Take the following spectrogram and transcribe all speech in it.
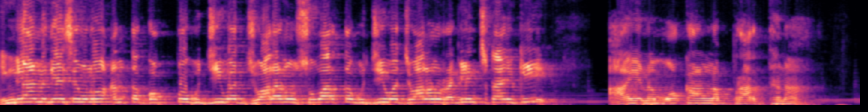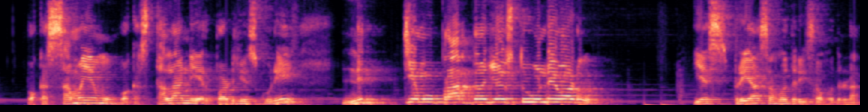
ఇంగ్లాండ్ దేశంలో అంత గొప్ప ఉజ్జీవ జ్వాలను సువార్త ఉజ్జీవ జ్వాలను రగిలించడానికి ఆయన మోకాళ్ళ ప్రార్థన ఒక సమయము ఒక స్థలాన్ని ఏర్పాటు చేసుకుని నిత్యము ప్రార్థన చేస్తూ ఉండేవాడు. ఎస్ ప్రియా సహోదరి సహోదరుడా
